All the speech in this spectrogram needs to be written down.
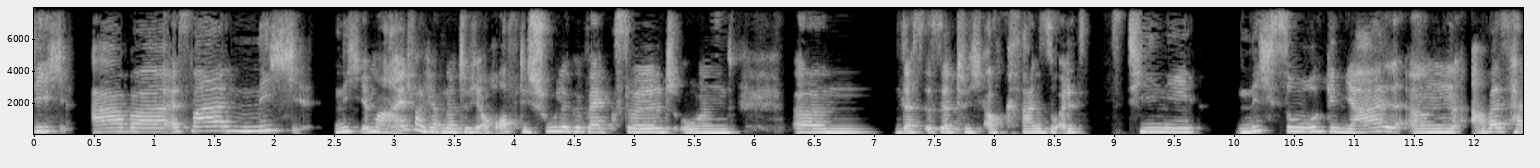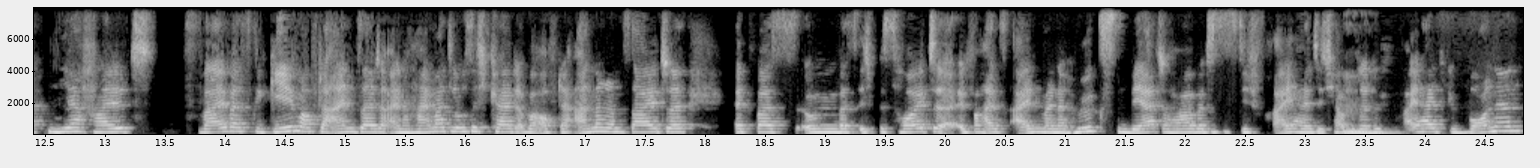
die ich aber, es war nicht nicht immer einfach. Ich habe natürlich auch oft die Schule gewechselt und ähm, das ist natürlich auch gerade so als Teenie nicht so genial, ähm, aber es hat mir halt zwei was gegeben. Auf der einen Seite eine Heimatlosigkeit, aber auf der anderen Seite etwas, ähm, was ich bis heute einfach als einen meiner höchsten Werte habe, das ist die Freiheit. Ich habe mhm. dadurch Freiheit gewonnen,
